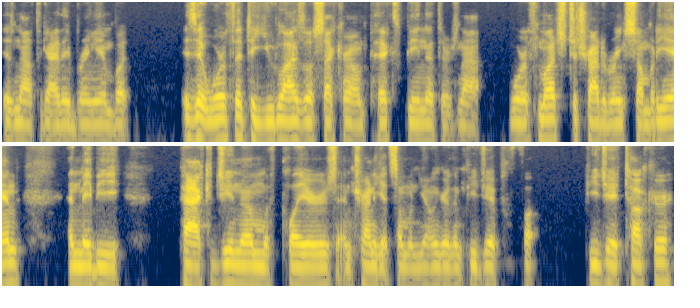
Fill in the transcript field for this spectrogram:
is not the guy they bring in, but is it worth it to utilize those second round picks, being that there's not worth much to try to bring somebody in and maybe packaging them with players and trying to get someone younger than PJ PJ Tucker,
